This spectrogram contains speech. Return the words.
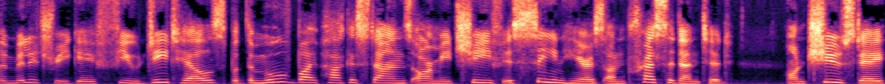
The military gave few details, but the move by Pakistan's army chief is seen here as unprecedented. On Tuesday,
